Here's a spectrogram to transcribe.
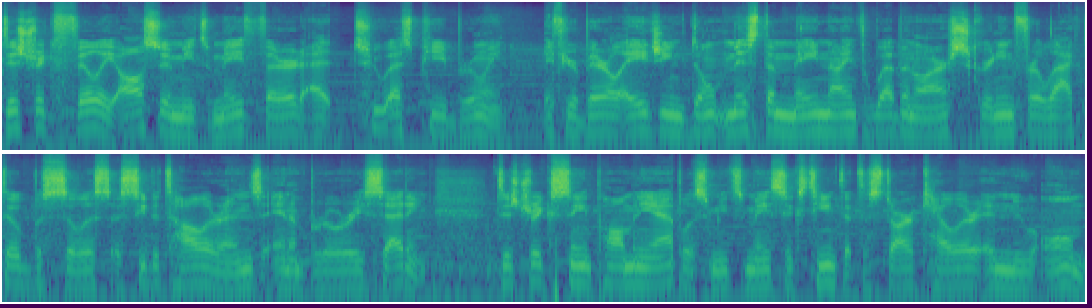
District Philly also meets May 3rd at 2SP Brewing. If you're barrel aging, don't miss the May 9th webinar screening for Lactobacillus acetotolerans in a brewery setting. District St. Paul, Minneapolis meets May 16th at the Starkeller in New Ulm.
